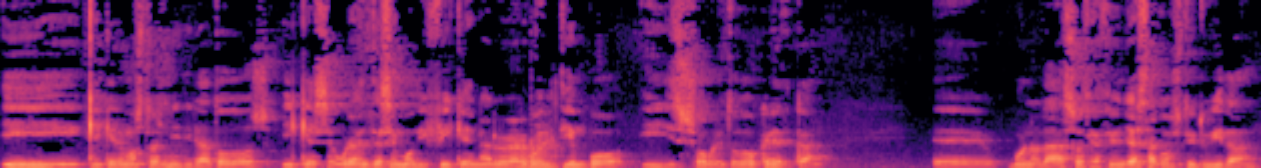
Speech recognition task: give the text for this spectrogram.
y que queremos transmitir a todos y que seguramente se modifiquen a lo largo del tiempo y sobre todo crezcan. Eh, bueno, la asociación ya está constituida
